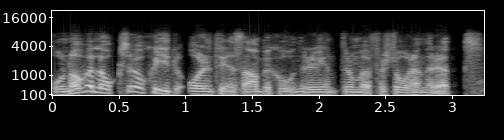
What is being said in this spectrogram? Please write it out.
hon har väl också skidorienteringsambitioner i vinter om jag förstår henne rätt?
